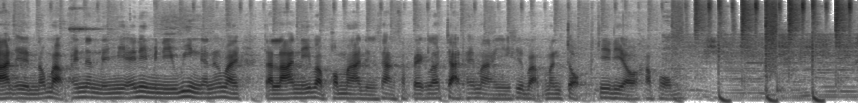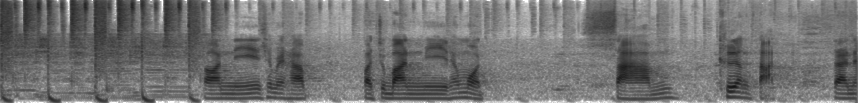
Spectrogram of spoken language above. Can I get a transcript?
ร้านอื่นต้องแบบไอ้นั่นไม่มีไอ้นี่ไม่มีวิ่งกันทำไมแต่ร้านนี้แบบพอมาถึงสั่งสเปคแล้วจัดให้มาอย่างนี้คือแบบมันจบที่เดียวครับผม ตอนนี้ใช่ไหมครับ ปัจจุบันมีทั้งหมด 3 เครื่องตัด แต่ใน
